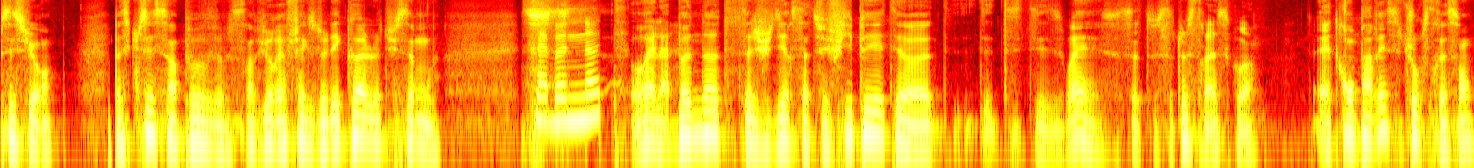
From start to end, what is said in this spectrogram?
C'est sûr. Parce que tu sais, c'est un peu, c'est un vieux réflexe de l'école, tu sais. on- La bonne note Ouais, la bonne note. Je veux dire, ça te fait flipper. t'es, euh, t'es- t'es- t'es- ouais, ça te, ça te stresse, quoi. Être comparé, c'est toujours stressant.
